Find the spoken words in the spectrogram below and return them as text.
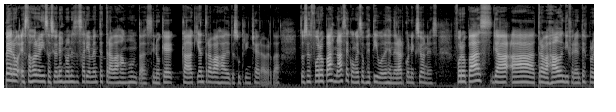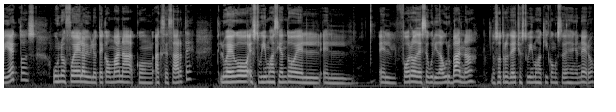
pero estas organizaciones no necesariamente trabajan juntas, sino que cada quien trabaja desde su trinchera, ¿verdad? Entonces Foro Paz nace con ese objetivo de generar conexiones. Foro Paz ya ha trabajado en diferentes proyectos. Uno fue la Biblioteca Humana con Accesarte. Luego estuvimos haciendo el, el foro de seguridad urbana nosotros, de hecho, estuvimos aquí con ustedes en enero.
